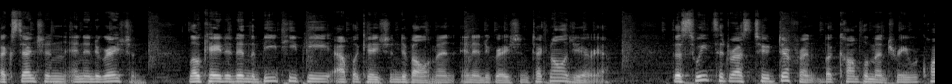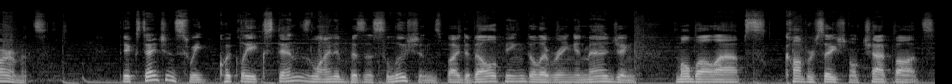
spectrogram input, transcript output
extension and integration, located in the BTP application development and integration technology area. The suites address two different but complementary requirements. The extension suite quickly extends line of business solutions by developing, delivering, and managing mobile apps, conversational chatbots,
